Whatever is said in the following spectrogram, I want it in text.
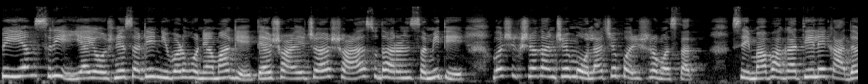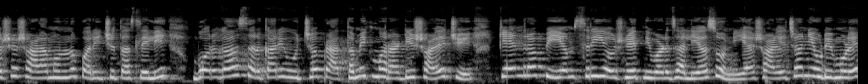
पी एम श्री या योजनेसाठी निवड होण्यामागे त्या शाळेच्या शाळा सुधारण समिती व शिक्षकांचे मोलाचे परिश्रम असतात. सीमा भागातील एक आदर्श शाळा म्हणून परिचित असलेली बोरगाव सरकारी उच्च प्राथमिक मराठी शाळेची केंद्र पी एम श्री योजनेत निवड झाली असून या शाळेच्या निवडीमुळे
